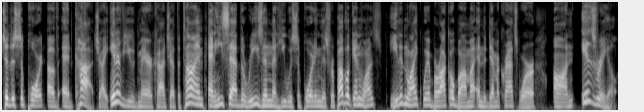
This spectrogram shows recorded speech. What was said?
to the support of Ed Koch. I interviewed Mayor Koch at the time, and he said the reason that he was supporting this Republican was he didn't like where Barack Obama and the Democrats were on Israel.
